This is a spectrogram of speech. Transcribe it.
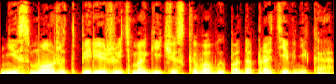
не сможет пережить магического выпада противника.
